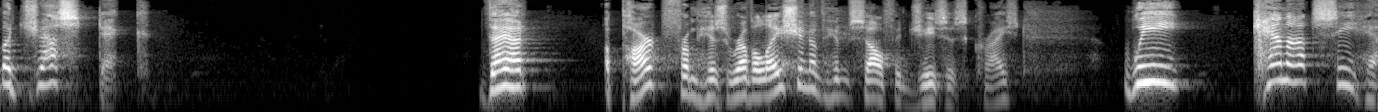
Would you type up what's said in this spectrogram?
majestic that apart from his revelation of himself in Jesus Christ, we cannot see him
